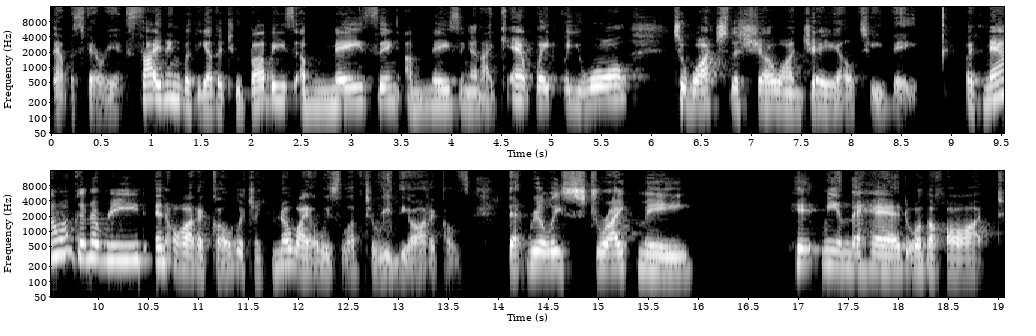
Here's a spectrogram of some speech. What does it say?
That was very exciting with the other two Bubbies. Amazing, amazing. And I can't wait for you all to watch the show on JLTV. But now I'm going to read an article, which you know I always love to read the articles that really strike me, hit me in the head or the heart.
